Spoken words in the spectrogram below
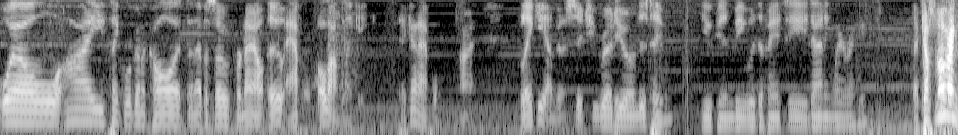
Well, I think we're gonna call it an episode for now. Oh, apple. Hold on, Blinky. Take that apple. Alright. Blinky, I'm gonna sit you right here on this table. You can be with the fancy dining ware right here. That cup's moving!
